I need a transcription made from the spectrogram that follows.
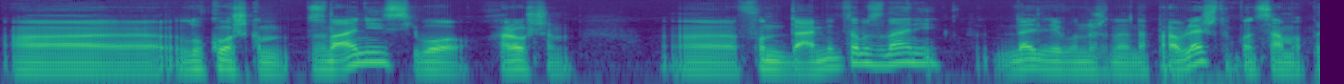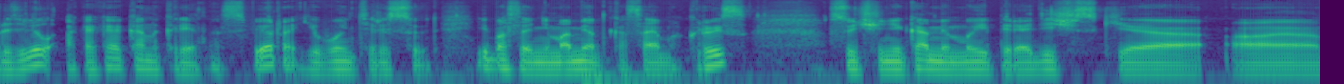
э, лукошком знаний, с его хорошим Э, фундаментом знаний. Далее его нужно направлять, чтобы он сам определил, а какая конкретно сфера его интересует. И последний момент касаемо крыс. С учениками мы периодически, э,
